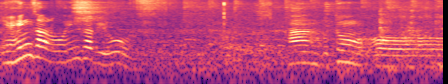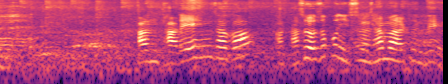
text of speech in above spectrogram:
왜냐면 행사로, 행사비로 한 보통, 어, 한 달에 행사가 한 다섯, 여섯 번 있으면 살만할 텐데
